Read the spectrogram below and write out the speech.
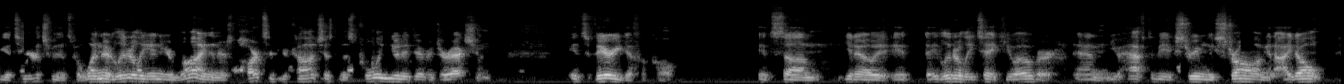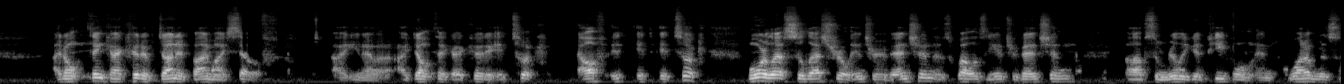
the attachments, but when they're literally in your mind and there's parts of your consciousness pulling you in a different direction, it's very difficult. It's um, you know, it, it they literally take you over, and you have to be extremely strong. And I don't, I don't think I could have done it by myself. I, you know, I don't think I could. It took alpha. It, it, it took more or less celestial intervention as well as the intervention of some really good people, and one of them is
